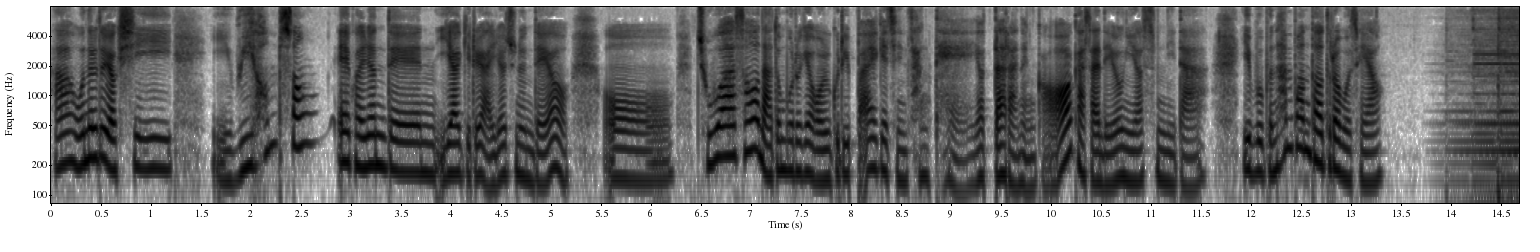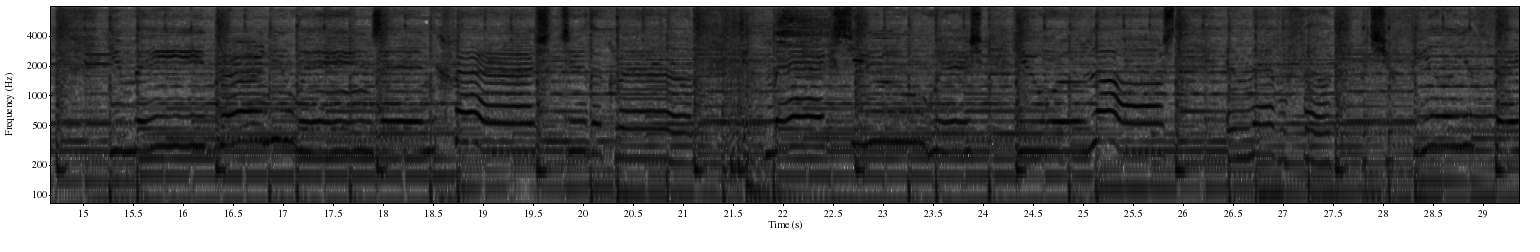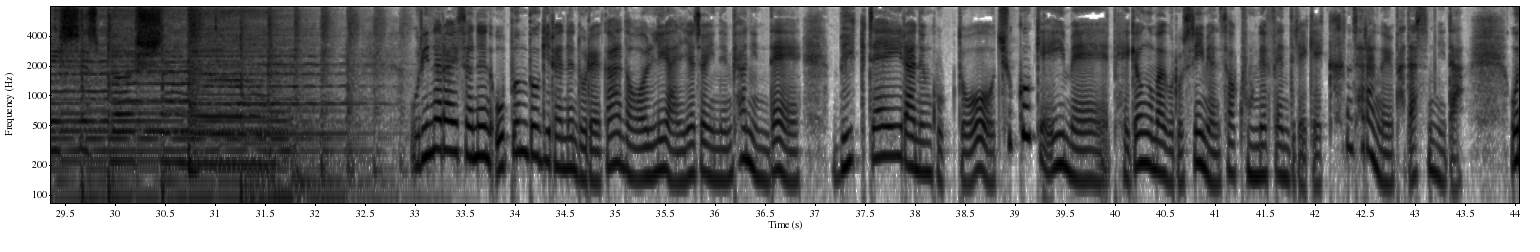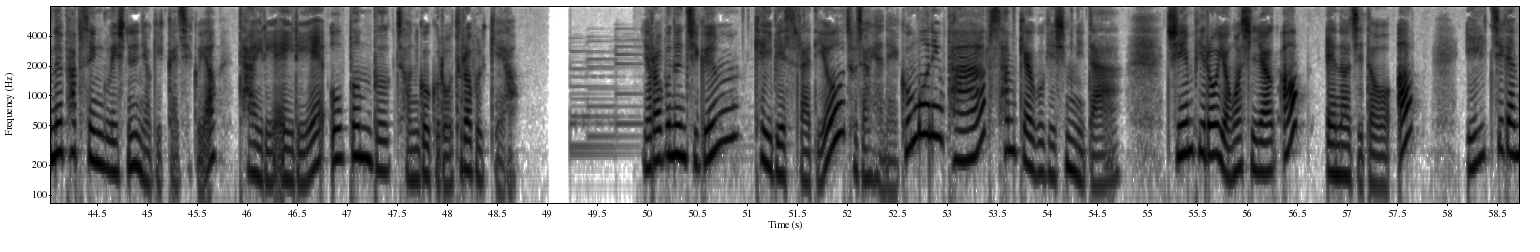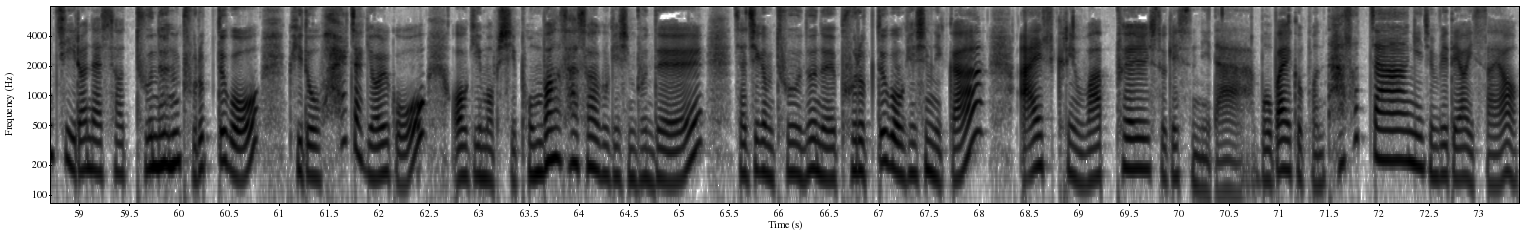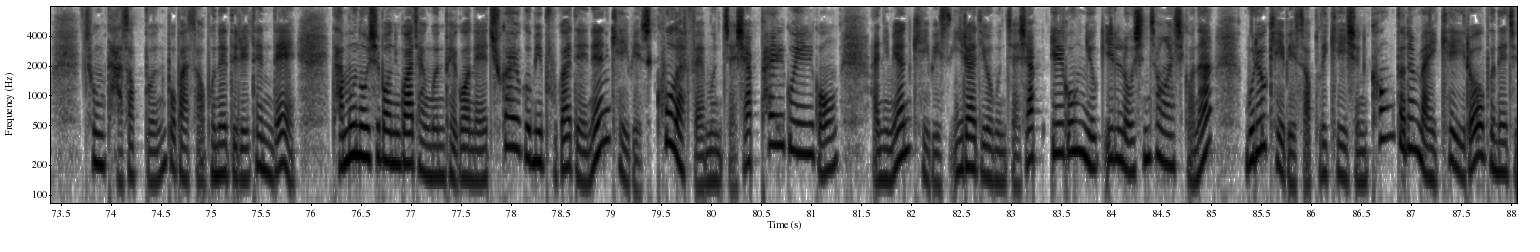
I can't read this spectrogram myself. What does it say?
아, 오늘도 역시 이, 이 위험성 에 관련된 이야기를 알려주는데요. 어, 좋아서 나도 모르게 얼굴이 빨개진 상태였다라는 거 가사 내용이었습니다. 이 부분 한 번 더 들어보세요. 우리나라에서는 Open Book이라는 노래가 널리 알려져 있는 편인데 Big Day라는 곡도 축구 게임의 배경음악으로 쓰이면서 국내 팬들에게 큰 사랑을 받았습니다. 오늘 Pops English는 여기까지고요. 타히티 에이티의 Open Book 전곡으로 들어볼게요. 여러분은 지금 KBS 라디오 조정현의 굿모닝 팝스 함께하고 계십니다. GMP로 영어 실력 up, 에너지도 up, 일찌감치 일어나서 두 눈 부릅뜨고 귀도 활짝 열고 어김없이 본방사수하고 계신 분들. 자, 지금 두 눈을 부릅뜨고 계십니까? 아이스크림 와플 쏘겠습니다. 모바일 쿠폰 다섯 장이 준비되어 있어요. 총 다섯 분 뽑아서 보내드릴 텐데 단문 50원과 장문 100원의 추가 요금이 부과되는 KBS 쿨 cool FM 문자샵 8910 아니면 KBS 이라디오 문자샵 1061로 신청하시거나 무료 KBS 애플리케이션 콩 또는 마이케이로 보내주세요.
